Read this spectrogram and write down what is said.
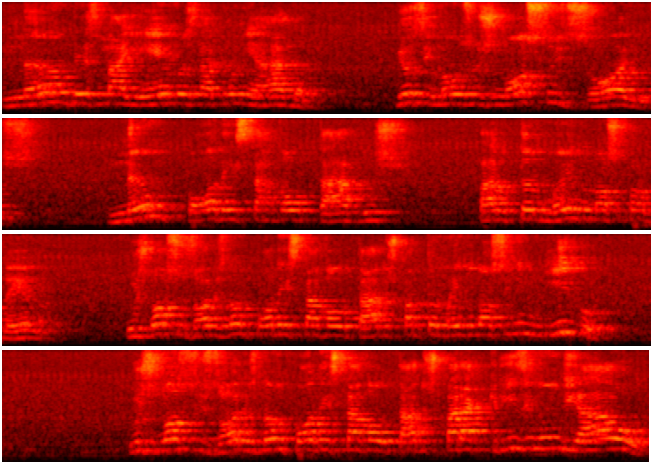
Não desmaiemos na caminhada. Meus irmãos, os nossos olhos não podem estar voltados para o tamanho do nosso problema. Os nossos olhos não podem estar voltados para o tamanho do nosso inimigo. Os nossos olhos não podem estar voltados para a crise mundial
